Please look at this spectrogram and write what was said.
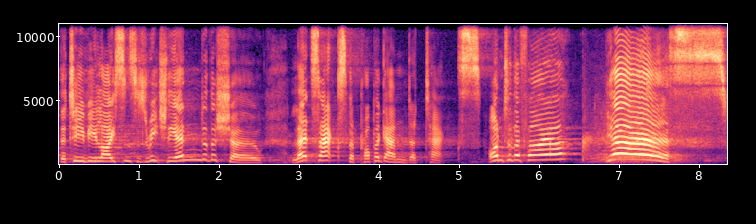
The TV license has reached the end of the show. Let's axe the propaganda tax. Onto the fire? Yes!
